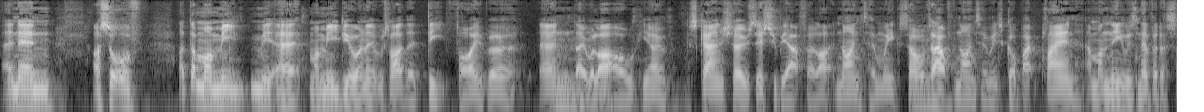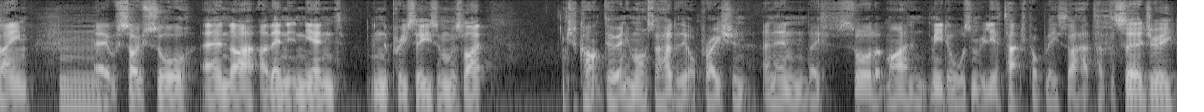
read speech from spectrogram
and then I sort of, I'd done my me, me, uh, my medial and it was like the deep fibre. And they were like, oh, you know, scan shows this should be out for like nine, ten weeks. So I was out for nine, ten weeks, got back playing, and my knee was never the same. Uh, it was so sore. And I, I then, in the end, in the pre season, was like, I just can't do it anymore. So I had the operation, and then they saw that my medial wasn't really attached properly, so I had to have the surgery.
